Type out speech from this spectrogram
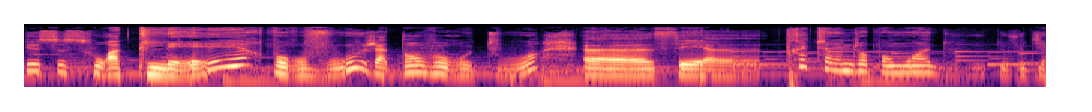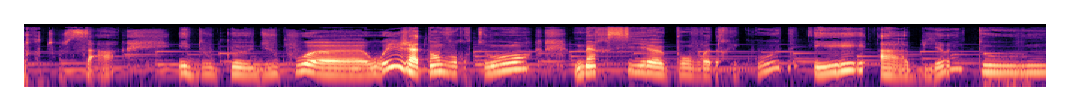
que ce soit clair pour vous. J'attends vos retours. Euh, c'est euh, très challengeant pour moi de, vous dire tout ça. Et donc, euh, du coup, oui, j'attends vos retours. Merci pour votre écoute et à bientôt.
